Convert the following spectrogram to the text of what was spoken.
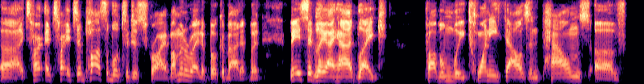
uh, it's hard, it's hard, it's impossible to describe. I'm going to write a book about it, but basically, I had like probably twenty thousand pounds of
